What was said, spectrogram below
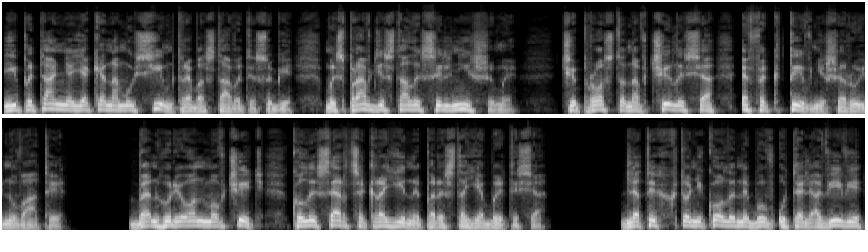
І питання, яке нам усім треба ставити собі, ми справді стали сильнішими, чи просто навчилися ефективніше руйнувати. Бен-Гуріон мовчить, коли серце країни перестає битися. Для тих, хто ніколи не був у Тель-Авіві,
